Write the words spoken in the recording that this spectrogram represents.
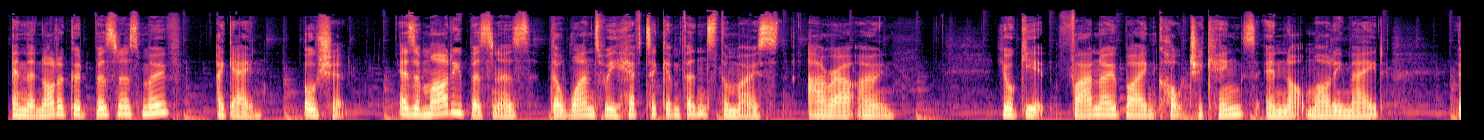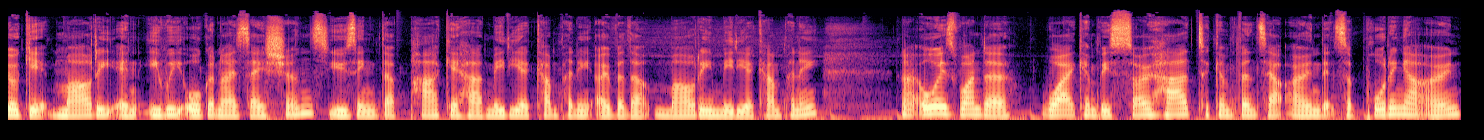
And the not a good business move? Again, bullshit. As a Māori business, the ones we have to convince the most are our own. You'll get whānau buying culture kings and not Māori made. You'll get Māori and iwi organisations using the Pākehā Media Company over the Māori Media Company. And I always wonder why it can be so hard to convince our own that supporting our own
